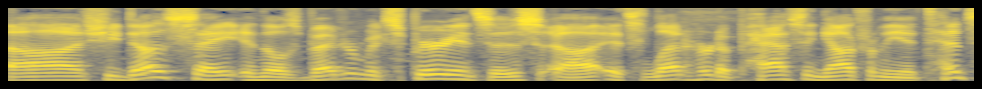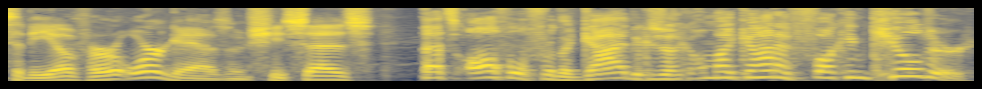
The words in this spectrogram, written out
Uh, she does say in those bedroom experiences, uh, it's led her to passing out from the intensity of her orgasm. She says, That's awful for the guy because you're like, oh my God, I fucking killed her.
